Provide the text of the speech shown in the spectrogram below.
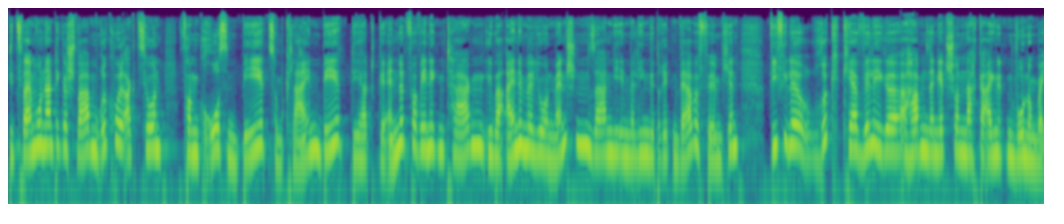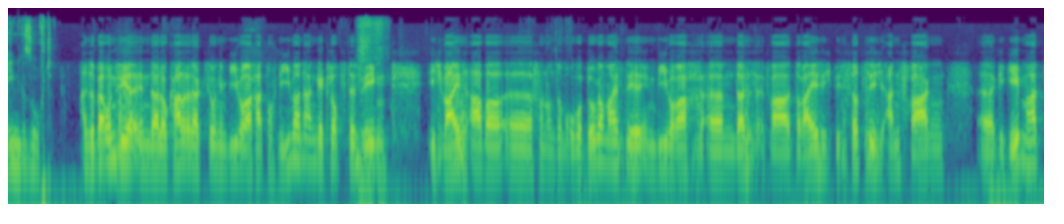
Die zweimonatige Schwaben-Rückholaktion vom großen B zum kleinen B, die hat geendet vor wenigen Tagen. Über eine Million Menschen sahen die in Berlin gedrehten Werbefilmchen. Wie viele Rückkehrwillige haben denn jetzt schon nach geeigneten Wohnungen bei Ihnen gesucht? Also bei uns hier in der Lokalredaktion in Biberach hat noch niemand angeklopft, deswegen. Ich weiß aber äh, von unserem Oberbürgermeister hier in Biberach, ähm, dass es etwa 30 bis 40 Anfragen äh, gegeben hat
